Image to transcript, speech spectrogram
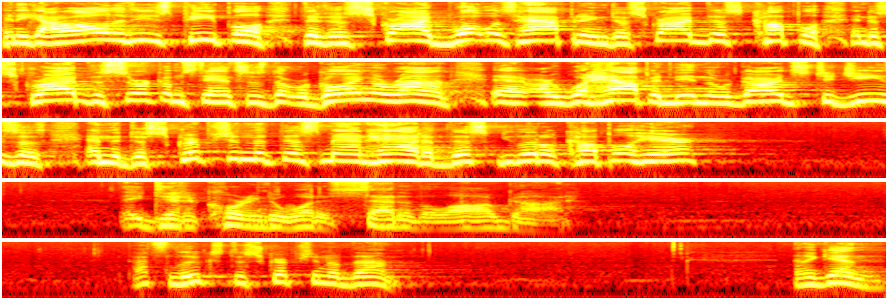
And he got all of these people to describe what was happening, describe this couple, and describe the circumstances that were going around uh, or what happened in regards to Jesus. And the description that this man had of this little couple here, they did according to what is said of the law of God. That's Luke's description of them. And again,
